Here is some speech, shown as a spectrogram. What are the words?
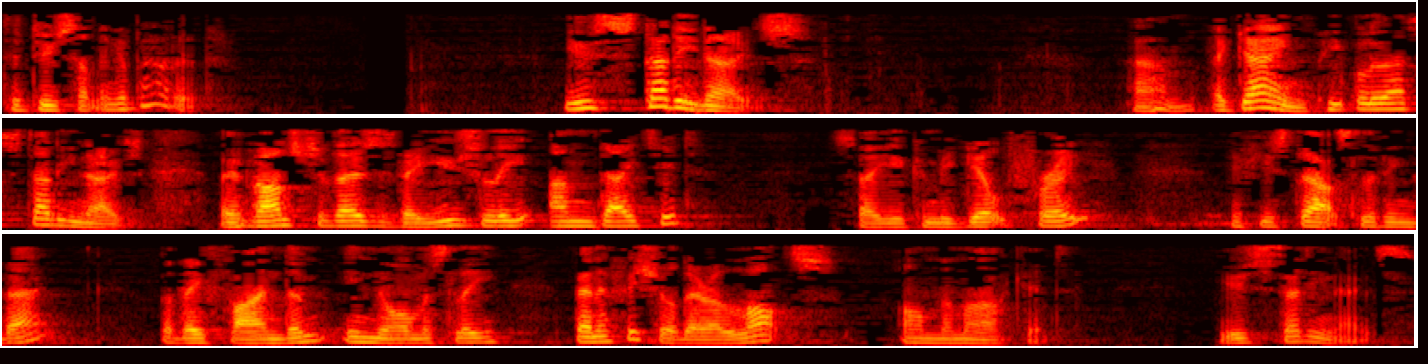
to do something about it. Use study notes. Um, again, people who have study notes, the advantage of those is they're usually undated, so you can be guilt free if you start slipping back, but they find them enormously beneficial. There are lots on the market. Use study notes.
